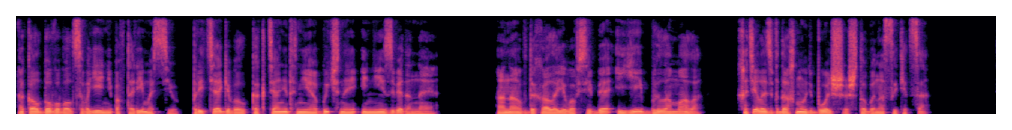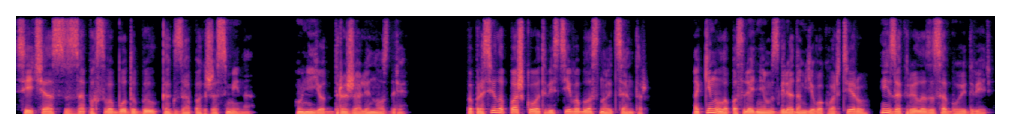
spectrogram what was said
околдовывал своей неповторимостью, притягивал, как тянет необычное и неизведанное. Она вдыхала его в себя, и ей было мало. Хотелось вдохнуть больше, чтобы насытиться. Сейчас запах свободы был как запах жасмина. У нее дрожали ноздри. Попросила Пашку отвезти в областной центр. Окинула последним взглядом его квартиру и закрыла за собой дверь.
